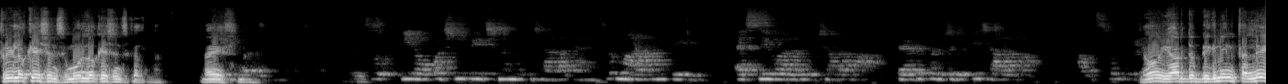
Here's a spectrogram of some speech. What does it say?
త్రీ లొకేషన్స్ మూడు లొకేషన్స్కి వెళ్తున్నారు. నైస్ నైస్ సో ఈ ఆపర్చునిటీ ఇచ్చిన మీకు చాలా థ్యాంక్స్ మా లాంటి ఎస్సీ వాళ్ళు చాలా పేద ప్రజలకి చాలా అవసరం. No you are the beginning తల్లి.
